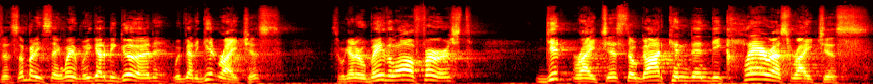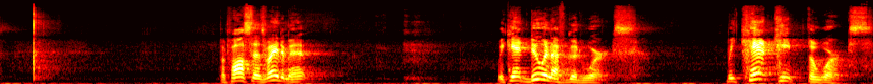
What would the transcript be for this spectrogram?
if somebody's saying, wait, we've got to be good, we've got to get righteous, so we've got to obey the law first, get righteous, so God can then declare us righteous. But Paul says, wait a minute, we can't do enough good works. We can't keep the works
